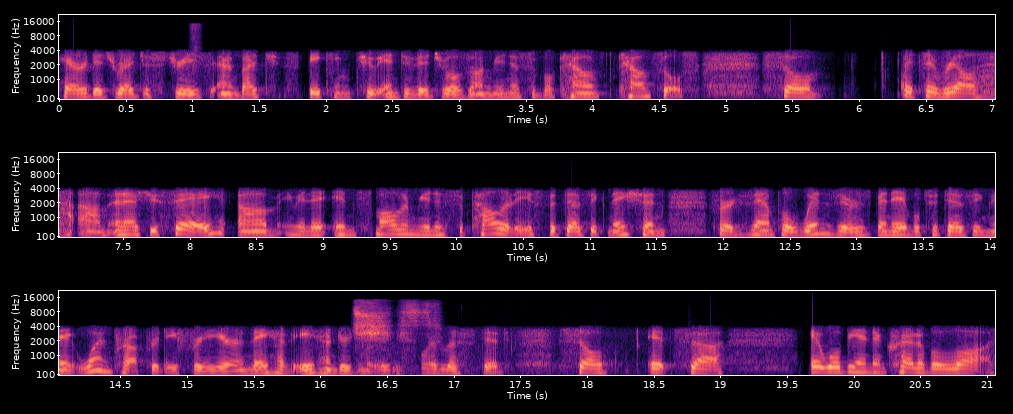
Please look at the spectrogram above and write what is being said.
heritage registries and by t- speaking to individuals on municipal count- councils. So it's a real, um, and as you say, um, I mean, in smaller municipalities, the designation, for example, Windsor has been able to designate one property for a year, and they have 884 Jeez. listed. So it's uh, it will be an incredible loss.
